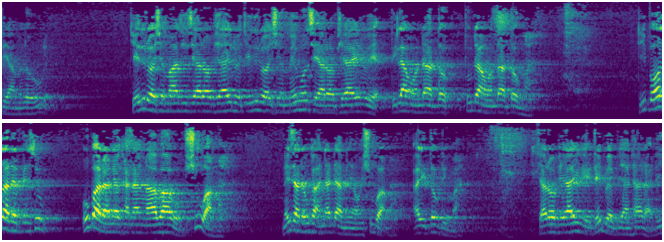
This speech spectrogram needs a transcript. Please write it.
တရားမလိုဘူးလေကျေးဇူးတော်ရှင်မာစီဆရာတော်ဘုရားကြီးတို့ကျေးဇူးတော်ရှင်မင်းကွန်းဆရာတော်ဘုရားကြီးတို့ရဲ့သီလဝန္တတုတ်သုဒ္ဓဝန္တတုတ်မှာဒီပေါ်လာတဲ့ပင်စုဥပါဒနာခန္ဓာ၅ပါးကိုရှုရမှာနေသဒုက္ခအနတ္တမြင်အောင်ရှုရမှာ အဲ့ဒီတုတ်တွေမှာဆရာတော်ဘုရားကြီးတွေအဓိပ္ပာယ်ပြန်ထားတာဒီ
